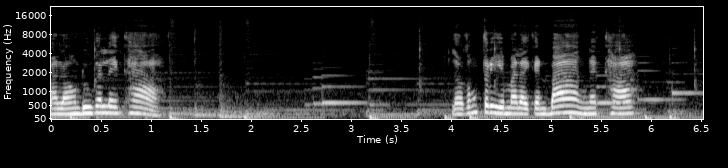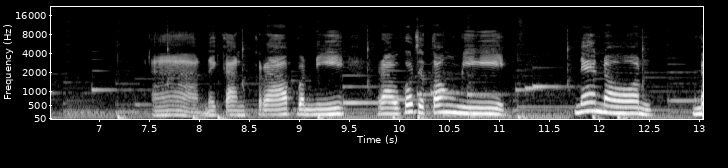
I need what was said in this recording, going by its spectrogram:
มาลองดูกันเลยค่ะ เราต้องเตรียมอะไรกันบ้างนะคะ ในการกราฟวันนี้เราก็จะต้องมีแน่นอนแม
